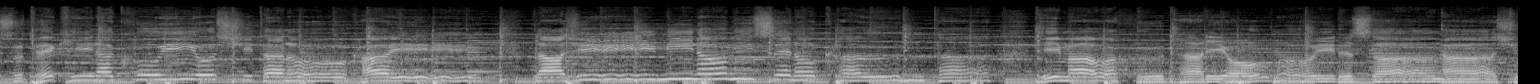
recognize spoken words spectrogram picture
素敵な恋をしたのかい？馴染みの店のカウンター。今は二人思い出探し。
